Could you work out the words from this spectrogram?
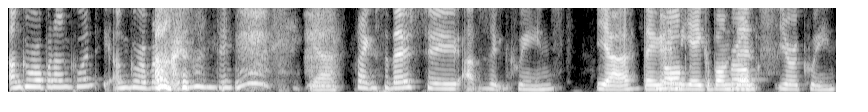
uncle rob and uncle wendy uncle rob and uncle wendy Yeah, thanks to those two absolute queens yeah. They're getting the Jaeger bombs in. You're a queen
